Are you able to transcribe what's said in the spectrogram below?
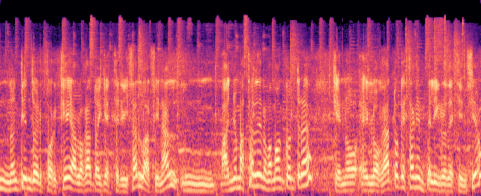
no entiendo el por qué a los gatos hay que esterilizarlos. Al final, mm, años más tarde nos vamos a encontrar que no, eh, los gatos que están en peligro de extinción.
